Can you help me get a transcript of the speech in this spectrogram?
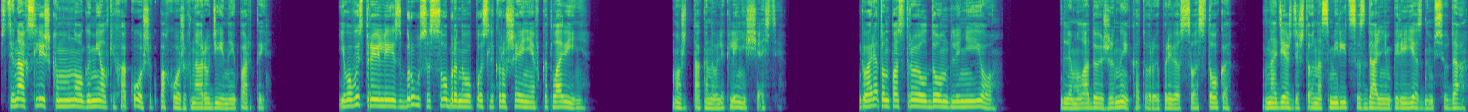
в стенах слишком много мелких окошек, похожих на орудийные порты. Его выстроили из бруса, собранного после крушения в котловине. Может, так и навлекли несчастье. Говорят, он построил дом для нее, для молодой жены, которую привез с Востока, в надежде, что она смирится с дальним переездом сюда,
